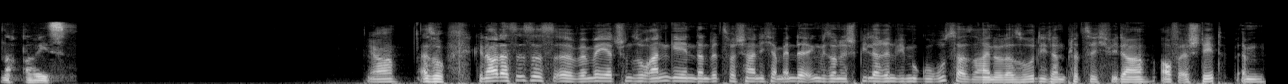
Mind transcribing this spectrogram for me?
nach Paris. Ja, also genau das ist es. Äh, wenn wir jetzt schon so rangehen, dann wird es wahrscheinlich am Ende irgendwie so eine Spielerin wie Muguruza sein oder so, die dann plötzlich wieder aufersteht. Ähm,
